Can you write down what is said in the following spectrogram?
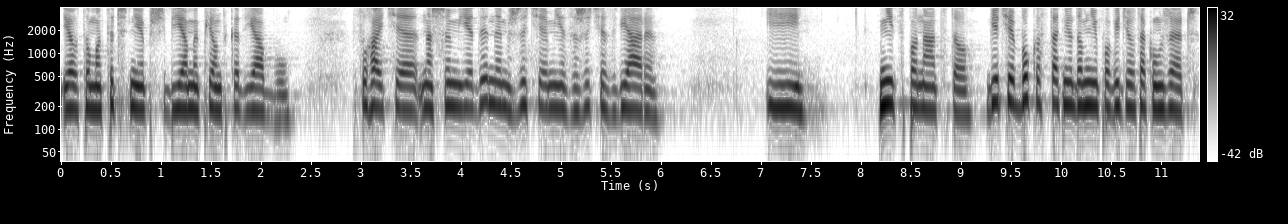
i automatycznie przybijamy piątkę diabłu. Słuchajcie, naszym jedynym życiem jest życie z wiary. I nic ponadto. Wiecie, Bóg ostatnio do mnie powiedział taką rzecz.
